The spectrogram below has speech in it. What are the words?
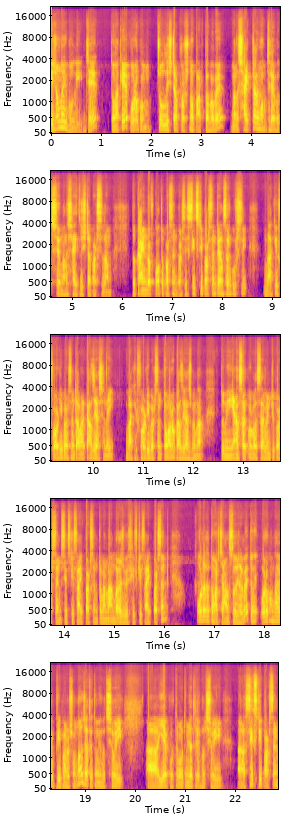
এই জন্যই বলি যে তোমাকে ওরকম চল্লিশটা প্রশ্ন পারতে হবে মানে ষাটটার মধ্যে হচ্ছে মানে সাঁত্রিশটা পারছিলাম। তো কাইন্ড অফ কত পার্সেন্ট পারছি? সিক্সটি পার্সেন্ট অ্যান্সার করছি, বাকি ফর্টি পার্সেন্ট আমার কাজে আসে নাই, বাকি ফর্টি পার্সেন্ট তোমারও কাজে আসবে না। তুমি অ্যান্সার করবা seventy percent sixty five percent তোমার নাম্বার আসবে ফিফটি ফাইভ পার্সেন্ট ওটাতে তোমার চান্স হয়ে যাবে। তুমি ওরকম ভাবে প্রিপারেশন নাও যাতে তুমি হচ্ছে ওই ইয়ে করতে পারো। তুমি যাতে হচ্ছে ওই sixty percent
